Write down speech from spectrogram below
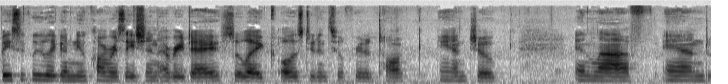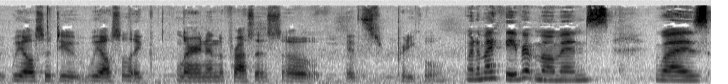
basically like a new conversation every day. So like all the students feel free to talk and joke and laugh and we also do we also like learn in the process so it's pretty cool. One of my favorite moments was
